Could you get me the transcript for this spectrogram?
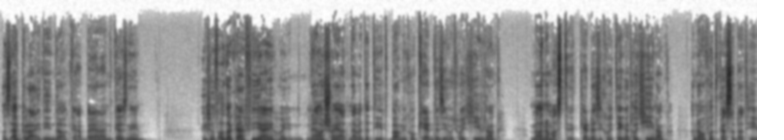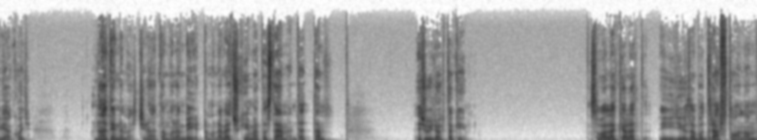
az Apple ID-ddal kell bejelentkezni, és ott oda kell figyelni, hogy ne a saját nevedet írt be, amikor kérdezi, hogy hogy hívnak, mert nem azt kérdezik, hogy téged hogy hívnak, hanem a podcastodat hívják, hogy na hát én nem ezt csináltam, hanem beírtam a nevecskémet, azt elmentettem, és úgy rakta ki. Szóval le kellett így igazából draftolnom,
